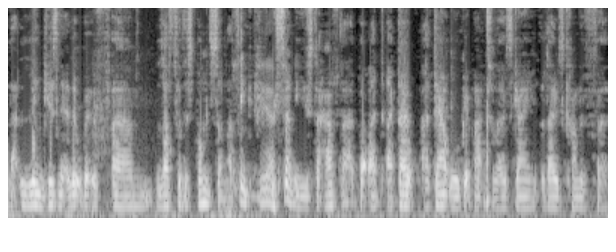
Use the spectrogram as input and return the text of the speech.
that link, isn't it? A little bit of um, love for the sponsor. And I think yeah. we certainly used to have that, but I, I, doubt I doubt we'll get back to those game those kind of uh,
